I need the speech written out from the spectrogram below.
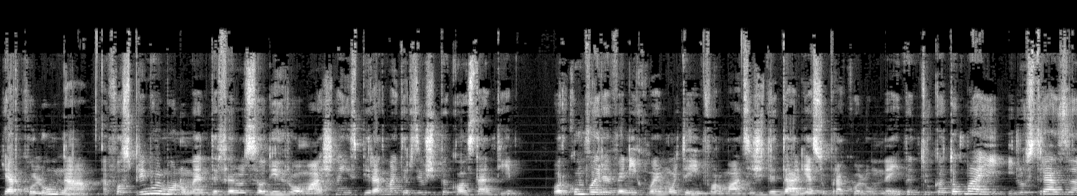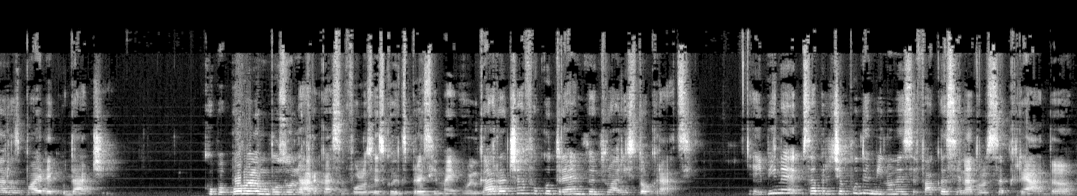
Iar columna a fost primul monument de felul său din Roma și ne-a inspirat mai târziu și pe Constantin. Oricum voi reveni cu mai multe informații și detalii asupra columnei, pentru că tocmai ilustrează războaiele cu dacii. Cu poporul în buzunar, ca să folosesc o expresie mai vulgară, ce a făcut Traian pentru aristocrați? Ei bine, s-a priceput de minune să facă senatul să creadă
